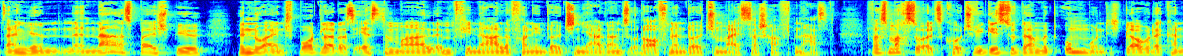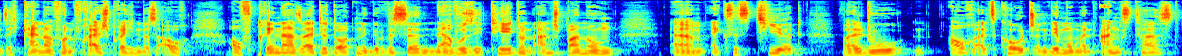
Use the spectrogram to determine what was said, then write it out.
sagen wir ein nahes Beispiel, wenn du einen Sportler das erste Mal im Finale von den deutschen Jahrgangs- oder offenen deutschen Meisterschaften hast. Was machst du als Coach? Wie gehst du damit um? Und ich glaube, da kann sich keiner von freisprechen, dass auch auf Trainerseite dort eine gewisse Nervosität und Anspannung ähm, existiert, weil du auch als Coach in dem Moment Angst hast,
